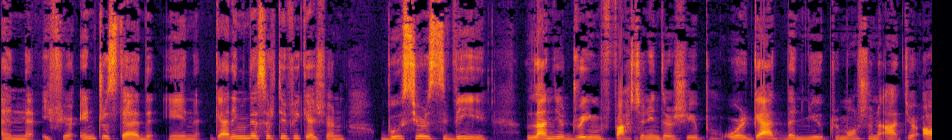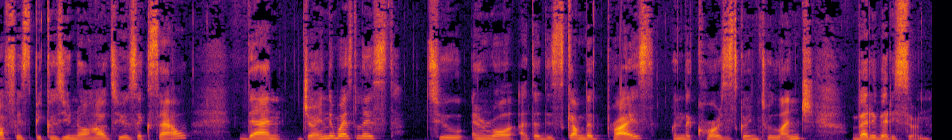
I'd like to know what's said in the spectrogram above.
And if you're interested in getting the certification, boost your CV, land your dream fashion internship, or get the new promotion at your office because you know how to use Excel, then join the waitlist to enroll at a discounted price when the course is going to launch very, very soon.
